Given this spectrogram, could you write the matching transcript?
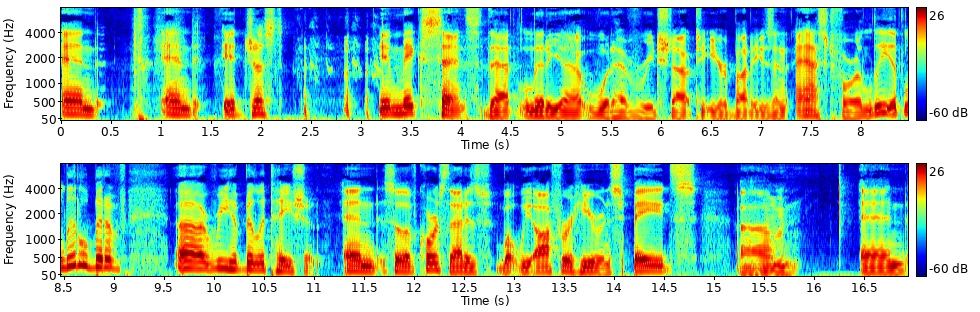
and and it just it makes sense that Lydia would have reached out to ear buddies and asked for a, li- a little bit of uh, rehabilitation. And so, of course, that is what we offer here in Spades. Um, and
